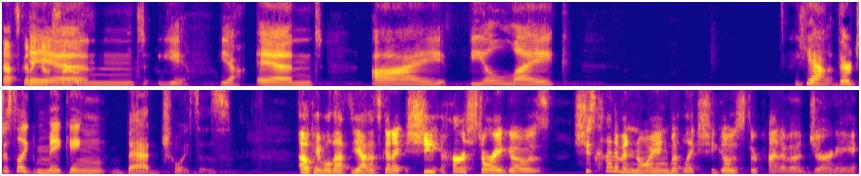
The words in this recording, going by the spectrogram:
That's gonna go south. And yeah, yeah. And I feel like yeah, they're just like making bad choices. Okay, well that's yeah, that's gonna she her story goes she's kind of annoying, but like she goes through kind of a journey,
